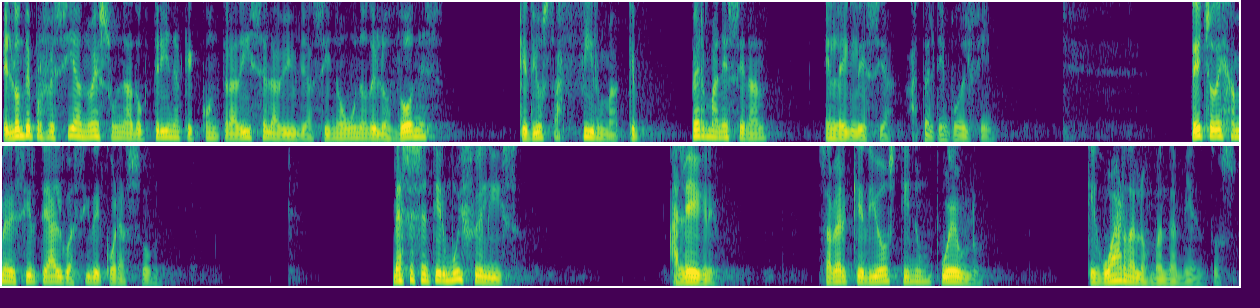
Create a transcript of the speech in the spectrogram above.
El don de profecía no es una doctrina que contradice la Biblia, sino uno de los dones que Dios afirma que permanecerán en la iglesia hasta el tiempo del fin. De hecho, déjame decirte algo así de corazón. Me hace sentir muy feliz, alegre, saber que Dios tiene un pueblo que guarda los mandamientos.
